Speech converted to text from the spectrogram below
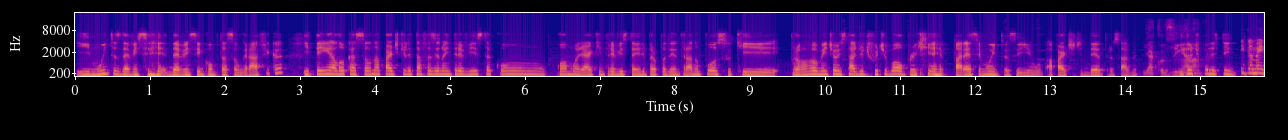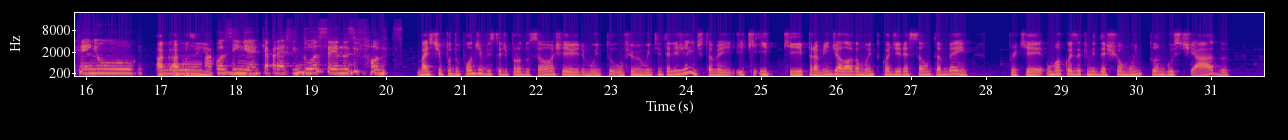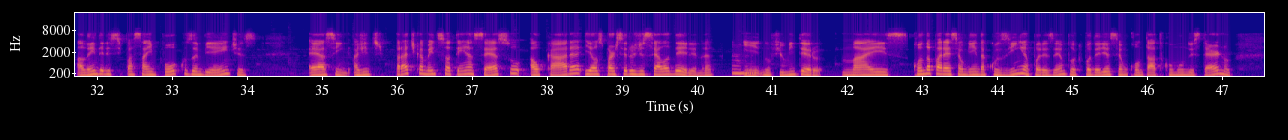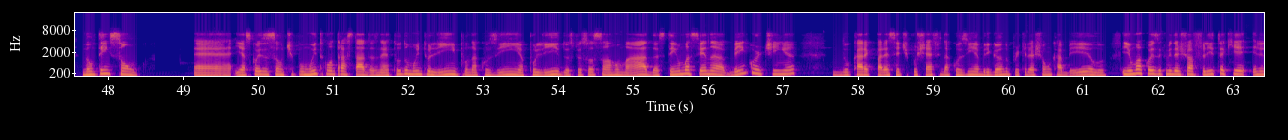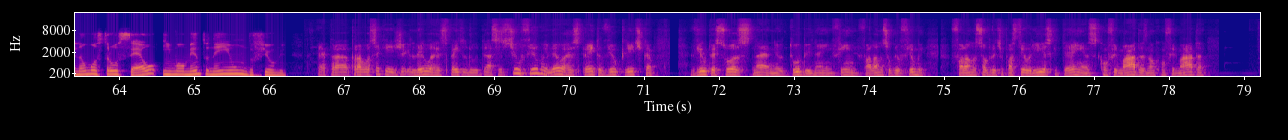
e muitas devem ser, devem ser em computação gráfica. E tem a locação na parte que ele tá fazendo a entrevista com, com a mulher que entrevista ele para poder entrar no poço, que provavelmente é um estádio de futebol, porque parece muito, assim, a parte de dentro, sabe? E a cozinha. Então, lá. tipo, eles têm. E também tem é. o, a, a, cozinha. a cozinha, que aparece em duas cenas e foda-se. Mas, tipo, do ponto de vista de produção, eu achei ele muito um filme muito inteligente também. E que, e que para mim, dialoga muito com a direção também. Porque uma coisa que me deixou muito angustiado, além dele se passar em poucos ambientes, é assim, a gente praticamente só tem acesso ao cara e aos parceiros de cela dele, né? Uhum. E no filme inteiro. Mas quando aparece alguém da cozinha, por exemplo, que poderia ser um contato com o mundo externo, não tem som. É, e as coisas são, tipo, muito contrastadas, né? Tudo muito limpo na cozinha, polido, as pessoas são arrumadas. Tem uma cena bem curtinha do cara que parece ser tipo o chefe da cozinha brigando porque ele achou um cabelo. E uma coisa que me deixou aflito é que ele não mostrou o céu em momento nenhum do filme. É, para você que leu a respeito do. assistiu o filme, leu a respeito, viu crítica, viu pessoas né, no YouTube, né, enfim, falando sobre o filme, falando sobre tipo, as teorias que tem, as confirmadas, não confirmadas.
